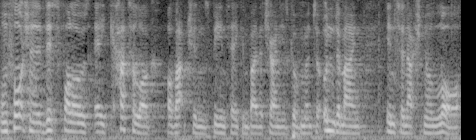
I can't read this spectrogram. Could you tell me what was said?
Unfortunately, this follows a catalogue of actions being taken by the Chinese government to undermine international law.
